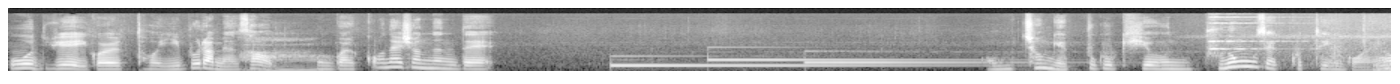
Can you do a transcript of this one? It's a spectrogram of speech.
옷 위에 이걸 더 입으라면서 아. 뭔가를 꺼내셨는데 엄청 예쁘고 귀여운 분홍색 코트인 거예요.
